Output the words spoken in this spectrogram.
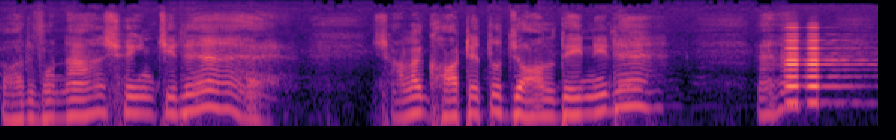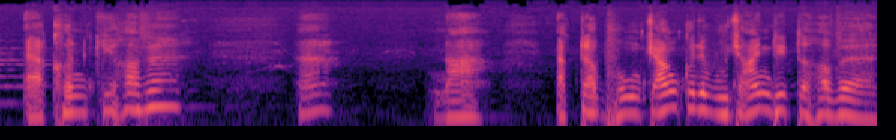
সর্বনাশ হয়েছি রে। শালা ঘটে তো জল দেয়নি রে। হ্যাঁ, এখন কি হবে? হ্যাঁ? না একটা ভুংচাং করে বুঝাইন দিতে হবে।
